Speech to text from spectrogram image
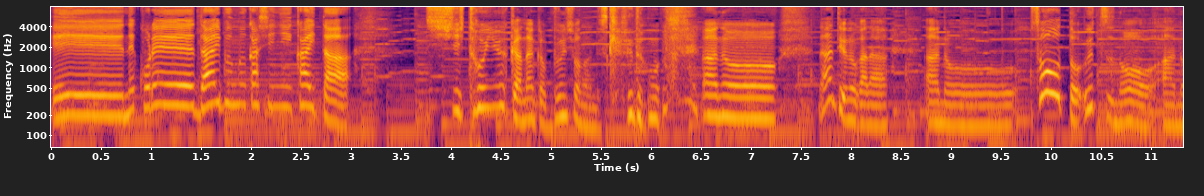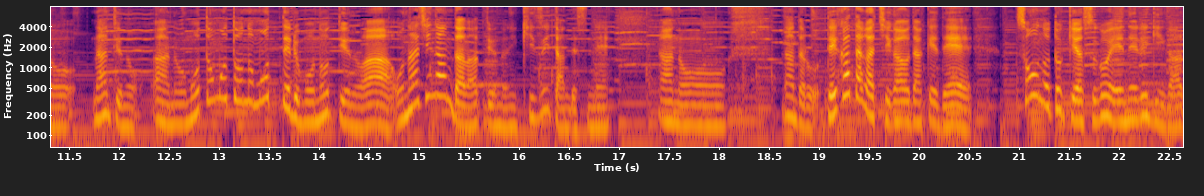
えーねこれだいぶ昔に書いた詩というかなんか文章なんですけれども あの何、ー、て言うのかなあの宋と鬱のあのなんていうのあの元々の持ってるものっていうのは同じなんだなっていうのに気づいたんですね。あのなんだろう出方が違うだけで宋の時はすごいエネルギーがあっ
